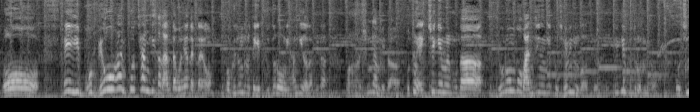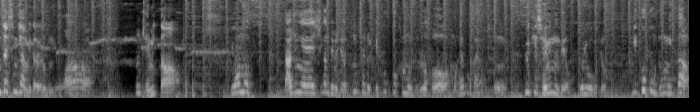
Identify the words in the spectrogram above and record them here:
오 되게 뭐 묘한 꽃향기가 난다고 해야 될까요? 어, 그 정도로 되게 부드러운 향기가 납니다. 와 신기합니다. 보통 액체 괴물보다 이런 거 만지는 게 더 재밌는 것 같아요. 되게 부드럽네요. 오 진짜 신기합니다 여러분들. 와 음, 재밌다. 이거 한번 나중에 시간 되면 제가 통째로 이렇게 꾹꾹 한번 눌러서 한번 해볼까요? 어. 이렇게 재밌는데요? 어, 이거 보세요. 이 꾹꾹 누르니까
